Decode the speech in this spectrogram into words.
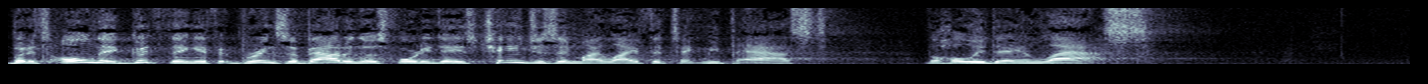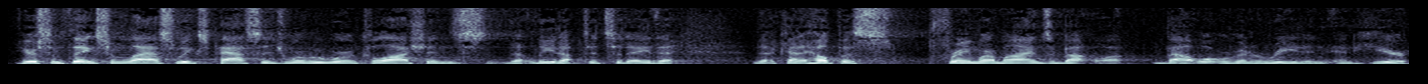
But it's only a good thing if it brings about in those 40 days changes in my life that take me past the holy day and last. Here's some things from last week's passage where we were in Colossians that lead up to today that, that kind of help us frame our minds about, about what we're going to read and, and hear.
